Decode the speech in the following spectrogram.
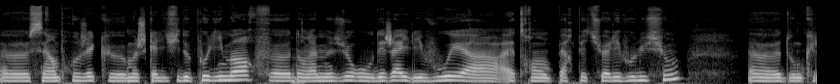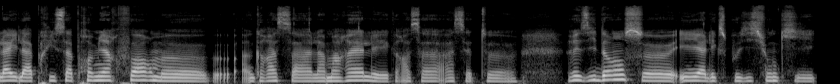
euh, c'est un projet que moi je qualifie de polymorphe dans la mesure où déjà il est voué à être en perpétuelle évolution. Donc là, il a pris sa première forme grâce à la Marelle et grâce à, cette résidence et à l'exposition qui,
